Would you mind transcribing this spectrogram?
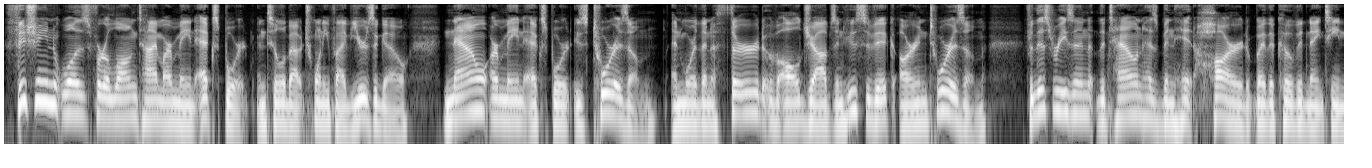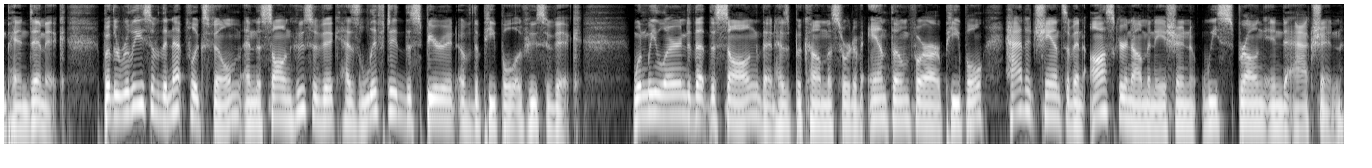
Fishing was for a long time our main export until about 25 years ago. Now our main export is tourism, and more than a third of all jobs in Husavik are in tourism. For this reason, the town has been hit hard by the COVID 19 pandemic. But the release of the Netflix film and the song Husavik has lifted the spirit of the people of Husavik. When we learned that the song that has become a sort of anthem for our people had a chance of an Oscar nomination, we sprung into action.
